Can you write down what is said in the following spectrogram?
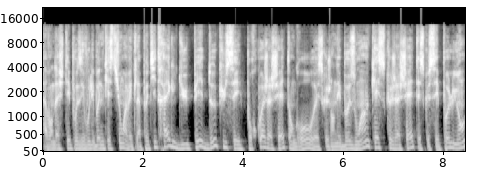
Avant d'acheter, posez-vous les bonnes questions avec la petite règle du P2QC. Pourquoi j'achète En gros, est-ce que j'en ai besoin? Qu'est-ce que j'achète? Est-ce que c'est polluant?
